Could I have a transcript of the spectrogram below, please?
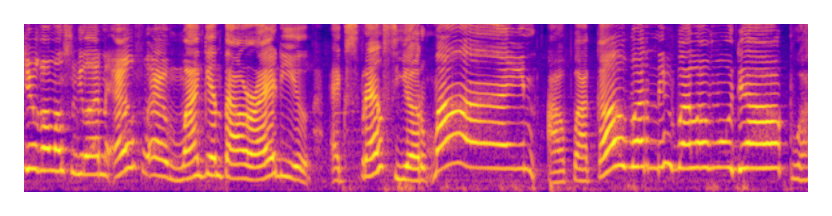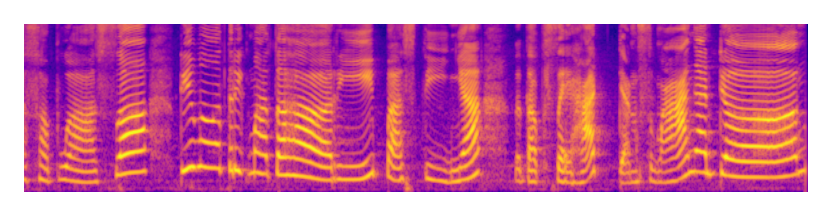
107,9 FM Magenta Radio. Express your mind. Apa kabar nih bala muda? Puasa-puasa di bawah terik matahari Pastinya tetap sehat dan semangat dong.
